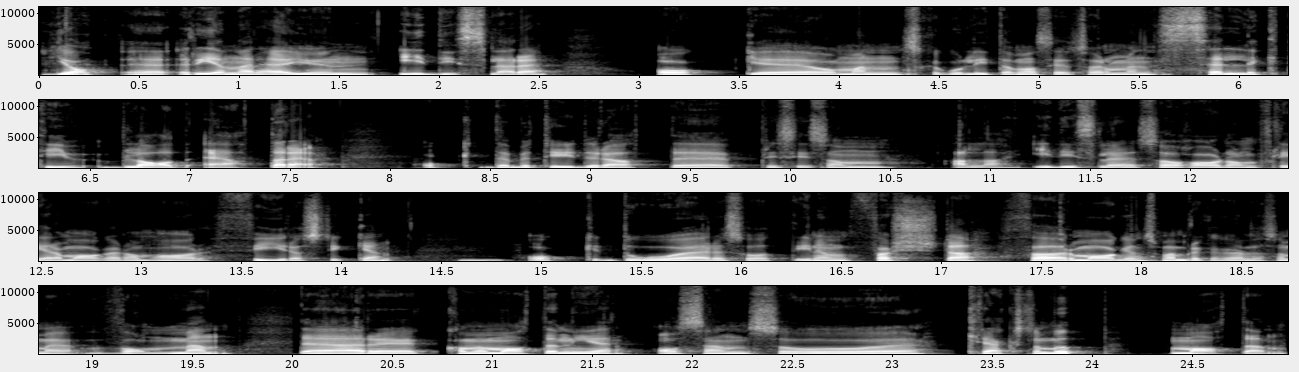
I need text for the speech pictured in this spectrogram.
Ja, eh, renar är ju en idisslare och eh, om man ska gå lite avancerat så är de en selektiv bladätare. Och det betyder att eh, precis som alla idisslare så har de flera magar. De har fyra stycken. Och då är det så att i den första förmagen som man brukar kalla som är vommen. Där eh, kommer maten ner och sen så eh, kräks de upp maten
